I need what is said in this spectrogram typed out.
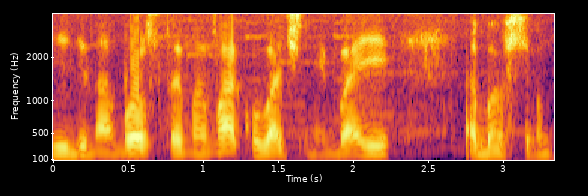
единоборств, ММА, кулачные бои, обо всем.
